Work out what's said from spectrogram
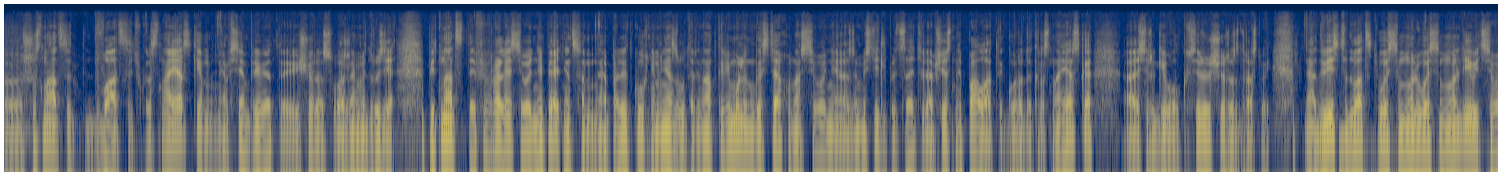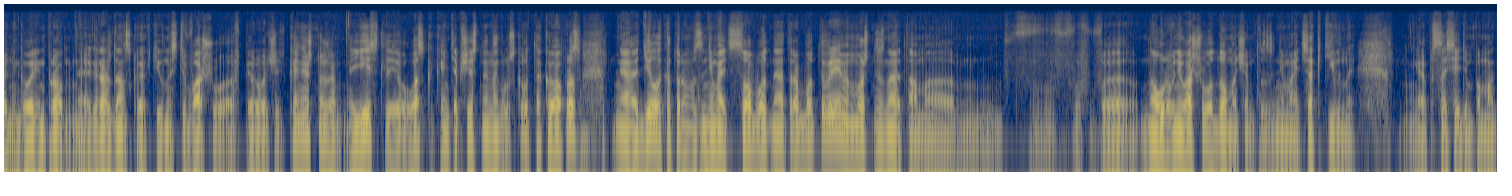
Э, 16.20 в Красноярске. Всем привет еще раз, уважаемые друзья. 15 февраля, сегодня пятница. Политкухня. Меня зовут Ренат Каримулин. В гостях у нас сегодня заместитель председателя общественной палаты города Красноярска э, Сергей Волков. Сереж, еще раз здравствуй. Э, 228 08 09. Сегодня говорим про э, гражданскую активность вашу, э, в первую очередь. Конечно же, есть ли у вас какая-нибудь общественная нагрузка? Вот такой вопрос. Э, Дело, которым вы занимаетесь свободное от работы время, может, не знаю, там в- в- в- на уровне вашего дома чем-то занимаетесь, активны, э, соседям помогаете,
